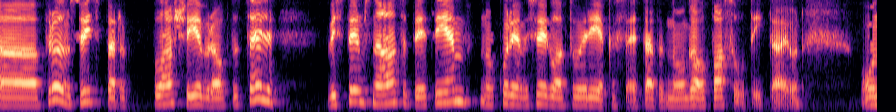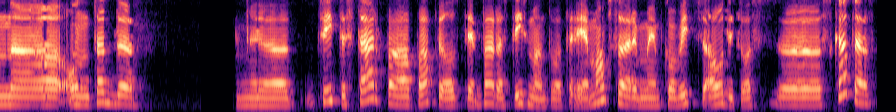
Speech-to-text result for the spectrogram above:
Uh, protams, viss par plaši iebrauktu ceļu. Vispirms nāca pie tiem, no kuriem visvieglāk to ir iekasēt, tātad no gala pasūtītāja. Un, un, un tad cita starpā papildus tiem parasti izmantotajiem apsvērumiem, ko visi auditos skatās,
